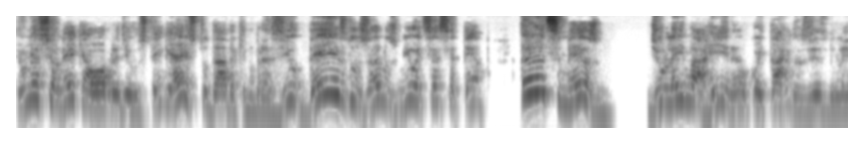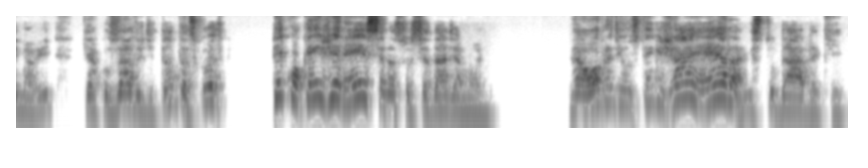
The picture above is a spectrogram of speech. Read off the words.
Eu mencionei que a obra de Rusteng era estudada aqui no Brasil desde os anos 1870, antes mesmo de o Lei-Marie, né, o coitado às vezes do Lei-Marie, que é acusado de tantas coisas, ter qualquer ingerência na sociedade anônima. Né, a obra de Rusteng já era estudada aqui.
